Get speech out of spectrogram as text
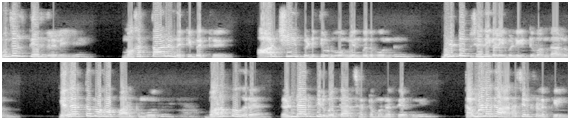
முதல் தேர்தலிலேயே மகத்தான வெற்றி பெற்று ஆட்சியை பிடித்து விடுவோம் என்பது போன்று பில்டப் செய்திகளை வெளியிட்டு வந்தாலும் யதார்த்தமாக பார்க்கும்போது வரப்போகிற இரண்டாயிரத்தி இருபத்தி ஆறு சட்டமன்ற தேர்தலில் தமிழக அரசியல் களத்தில்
